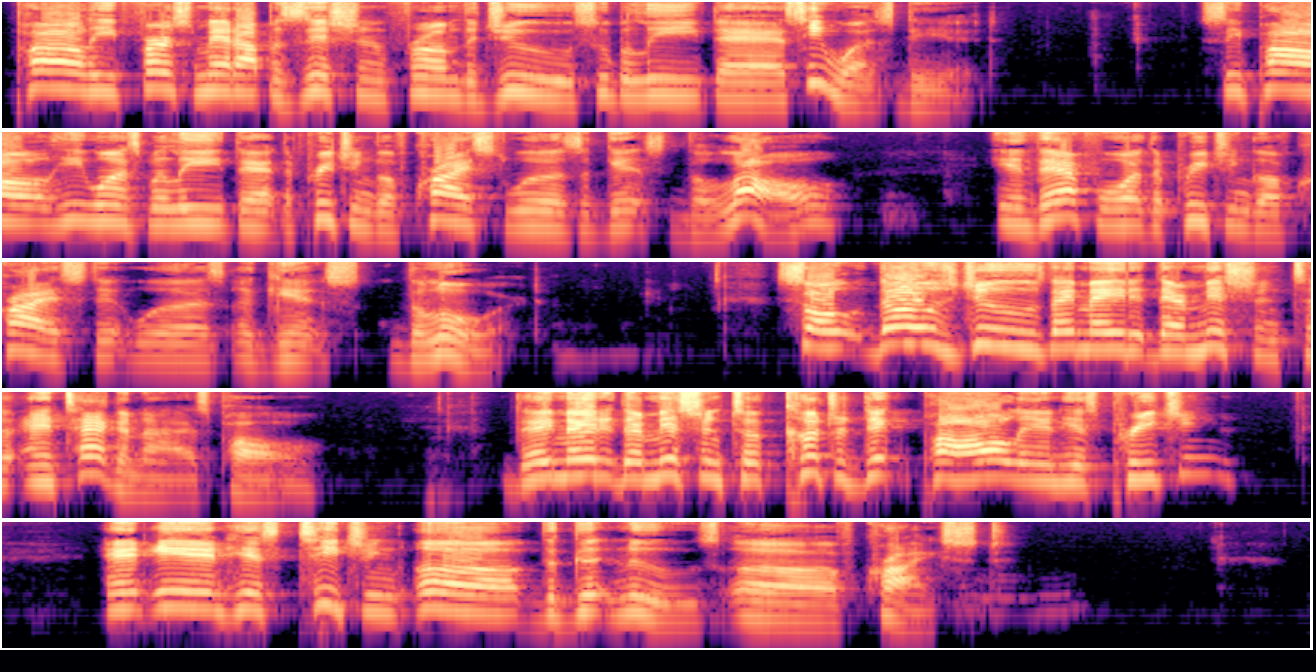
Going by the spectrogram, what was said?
Paul, he first met opposition from the Jews who believed as he once did. See, Paul, he once believed that the preaching of Christ was against the law, and therefore the preaching of Christ, it was against the Lord. So those Jews, they made it their mission to antagonize Paul. They made it their mission to contradict Paul in his preaching and in his teaching of the good news of Christ.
